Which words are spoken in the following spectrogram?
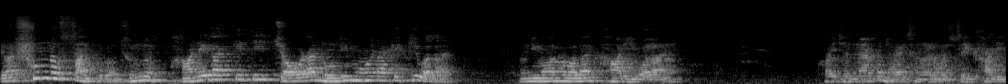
এবার শূন্য স্থান পূরণ। শূন্য ফানেল আকৃতি চওড়া নদী মোহনাকে কি বলা হয়? নদী মোহনাকে বলা হয় খাঁড়ি বলা হয়। ক্ষয় ছন্ন এক ধয় ছন্ন রহস্য এই খাঁড়ি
